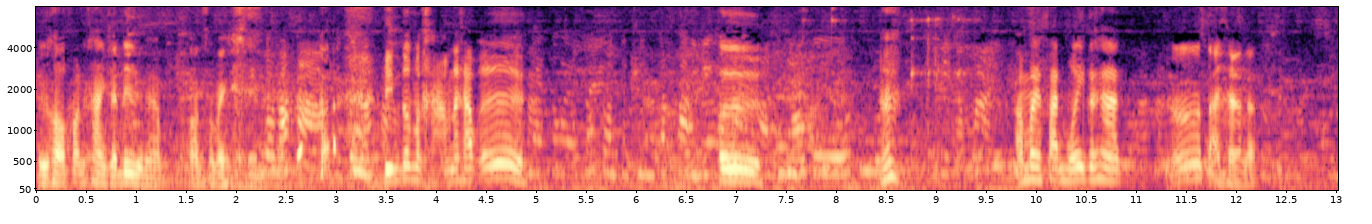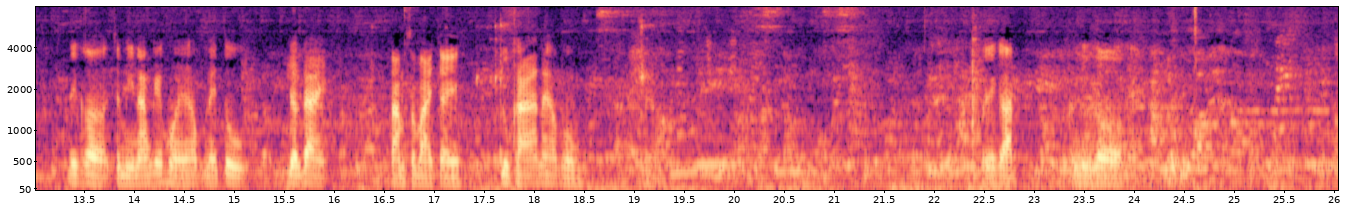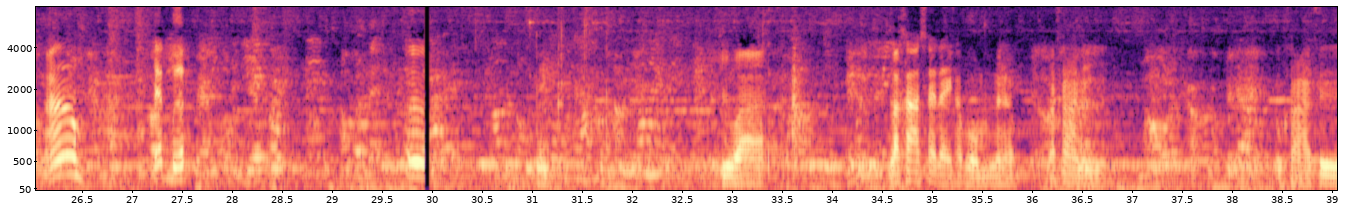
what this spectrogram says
คือเขาค่อนข้างจะดื้อนะครับ ตอนสมัยกินต้นมะขามปีนต้นมะขามนะครับ เออต้องส่วนกระถิ่นกระสังเออปูฮะกินกับใหม่เอาไม้ฟันหัวอีกต่างหากอ๋อตายหาละนี่ก็จะมีน้ำแก้หวยนะครับ ในตู้เลือกได้ตามสบายใจลูกค้านะครับผมนะครับบรรยากาศอันนี้ก็อ้าวแบดเบิร์ด คือว่าราคาใช้ได้ครับผมนะครับ ราคานี่ลูกค้าคือ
